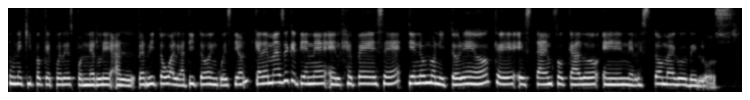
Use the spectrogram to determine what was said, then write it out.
un equipo que puedes ponerle al perrito o al gatito en cuestión, que además de que tiene el GPS, tiene un monitoreo que está enfocado en el estómago de los,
